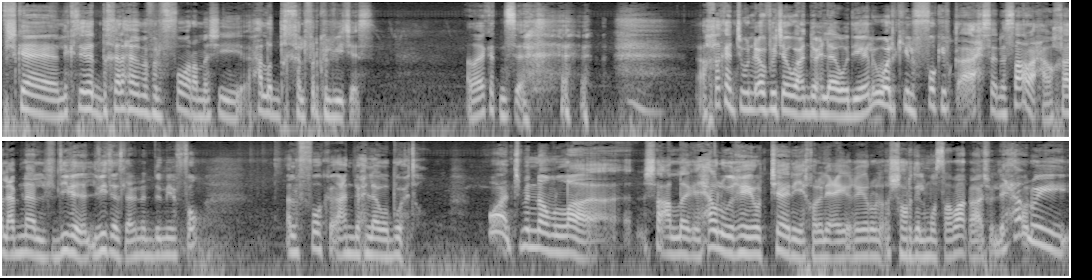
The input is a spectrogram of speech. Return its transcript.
فاش كان اللي كنتي كتدخل حمامه في الفو راه ماشي بحال تدخل فرك ال vitesse هذا كتنساه واخا كنتولعو فيه هو عنده حلاوه ديالو ولكن الفو كيبقى أحسن صراحة. واخا لعبنا ال vitesse لعبنا ال demi-fond ال fond عنده حلاوة بوحدو. ونتمناهم الله إن شاء الله يحاولوا يغيروا التاريخ ولا يغيروا الشهور ديال المسابقات ولا يحاولوا ي...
